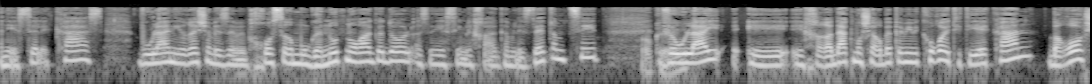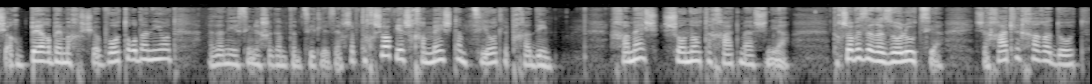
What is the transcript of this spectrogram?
אני אעשה לכעס, ואולי אני אראה שם איזה חוסר מוגנות נורא גדול, אז אני אשים לך גם לזה תמצית, אוקיי. ואולי אה, אה, חרדה, כמו שהרבה פעמים היא קורית, היא תהיה כאן, בראש, הרבה הרבה מחשבות טורדניות, אז אני אשים לך גם תמצית לזה. עכשיו תחשוב, יש חמש תמציות לפחדים. חמש שונות אחת מהשנייה. תחשוב איזה רזולוציה. יש אחת לחרדות,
